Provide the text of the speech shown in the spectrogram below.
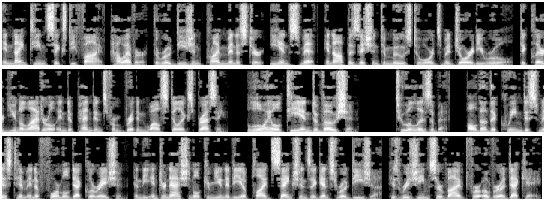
In 1965, however, the Rhodesian Prime Minister, Ian Smith, in opposition to moves towards majority rule, declared unilateral independence from Britain while still expressing loyalty and devotion to Elizabeth. Although the Queen dismissed him in a formal declaration, and the international community applied sanctions against Rhodesia, his regime survived for over a decade.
